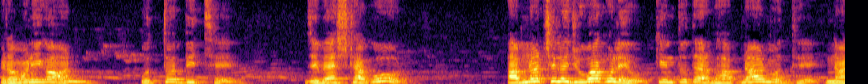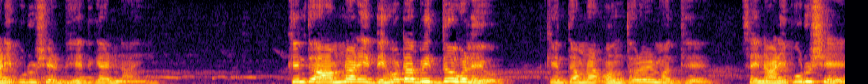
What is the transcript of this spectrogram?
রমণীগণ উত্তর দিচ্ছে, যে ব্যাস ঠাকুর, আপনার ছেলে যুবক হলেও কিন্তু তার ভাবনার মধ্যে নারী পুরুষের ভেদ জ্ঞান নাই। কিন্তু আপনার এই দেহটা বৃদ্ধ হলেও কিন্তু আপনার অন্তরের মধ্যে সেই নারী পুরুষের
